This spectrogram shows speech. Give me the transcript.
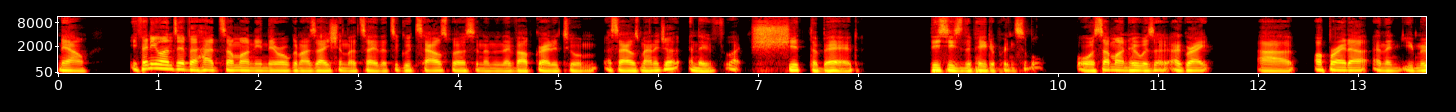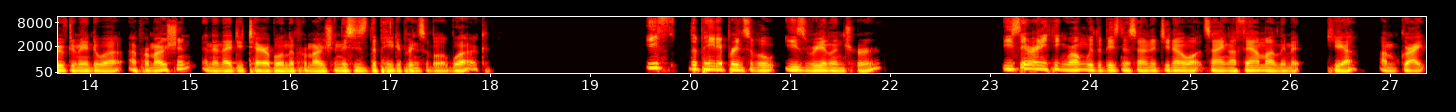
Now, if anyone's ever had someone in their organization, let's say that's a good salesperson, and then they've upgraded to a, sales manager and they've like shit the bed, this is the Peter principle. Or someone who was a, a great uh, operator and then you moved them into a, a promotion and then they did terrible in the promotion. This is the Peter principle at work. If the Peter principle is real and true, is there anything wrong with the business owner? Do you know what? Saying, I found my limit here. I'm great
